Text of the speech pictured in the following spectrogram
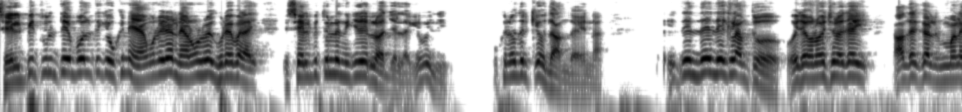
সেলফি তুলতে বলতে কি ওখানে এমন এটা নর্মাল ভাবে ঘুরে বেড়ায় সেলফি তুললে নিজেদের লজ্জা লাগে, বুঝলি? ওখানে ওদের কেউ দাম দেয় না। দেখলাম তো, ওই যখন ওই চলে যাই, আধার কার্ড মানে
